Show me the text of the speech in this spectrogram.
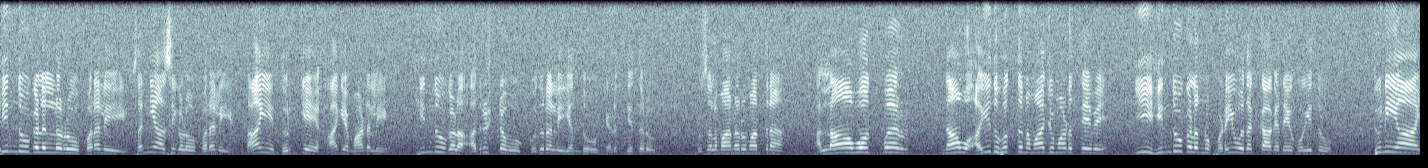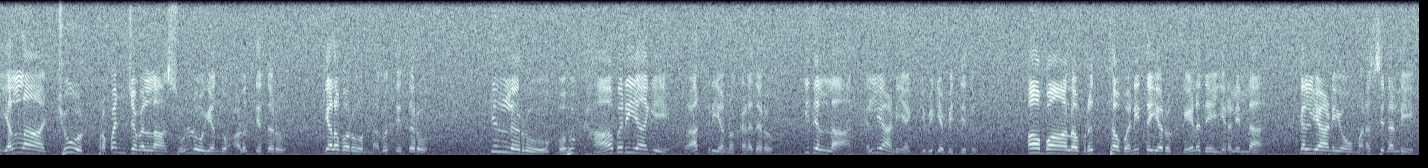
ಹಿಂದೂಗಳೆಲ್ಲರೂ ಬರಲಿ, ಸನ್ಯಾಸಿಗಳು ಬರಲಿ, ತಾಯಿ ದುರ್ಗೆ ಹಾಗೆ ಮಾಡಲಿ, ಹಿಂದೂಗಳ ಅದೃಷ್ಟವು ಕುದುರಲಿ ಎಂದು ಹೇಳುತ್ತಿದ್ದರು. ಮುಸಲ್ಮಾನರು ಮಾತ್ರ, ಅಲ್ಲಾಹು ಅಕ್ಬರ್, ನಾವು ಐದು ಹೊತ್ತು ನಮಾಜು ಮಾಡುತ್ತೇವೆ. ಈ ಹಿಂದೂಗಳನ್ನು ಹೊಡೆಯುವುದಕ್ಕಾಗದೆ ಹೋಯಿತು. ದುನಿಯಾ ಎಲ್ಲ ಝೂಟ್ ಪ್ರಪಂಚವೆಲ್ಲ ಸುಳ್ಳು ಎಂದು ಅಳುತ್ತಿದ್ದರು. ಕೆಲವರು ನಗುತ್ತಿದ್ದರು. ಎಲ್ಲರೂ ಬಹು ಗಾಬರಿಯಾಗಿ ರಾತ್ರಿಯನ್ನು ಕಳೆದರು. ಇದೆಲ್ಲ ಕಲ್ಯಾಣಿಯ ಕಿವಿಗೆ ಬಿದ್ದಿತು. ಆ ಬಾಲ ವೃದ್ಧ ವನಿತೆಯರು ಕೇಳದೇ ಇರಲಿಲ್ಲ. ಕಲ್ಯಾಣಿಯು ಮನಸ್ಸಿನಲ್ಲಿ,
